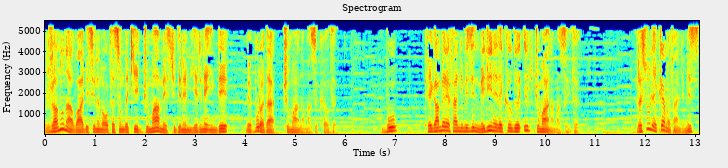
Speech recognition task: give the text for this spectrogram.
Ranuna vadisinin ortasındaki cuma mescidinin yerine indi ve burada cuma namazı kıldı. Bu Peygamber Efendimizin Medine'de kıldığı ilk cuma namazıydı. Resul Ekrem Efendimiz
